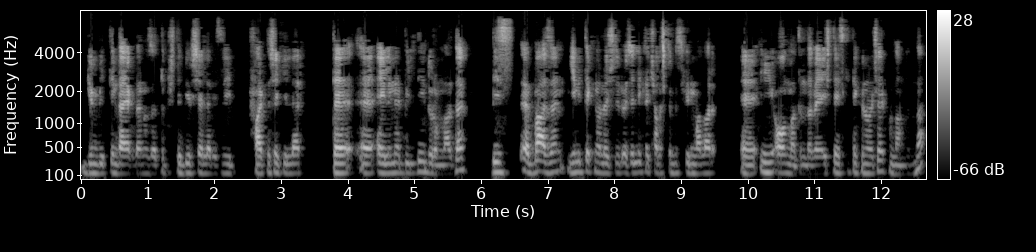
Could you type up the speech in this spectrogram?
gün bittiğinde ayaklarını uzatıp işte bir şeyler izleyip farklı şekillerde e, eğlenebildiği durumlarda biz e, bazen yeni teknolojileri özellikle çalıştığımız firmalar e, iyi olmadığında veya işte eski teknolojiler kullandığında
